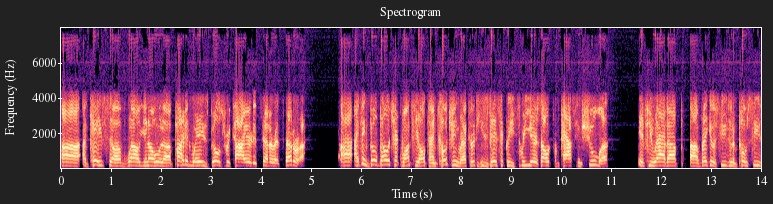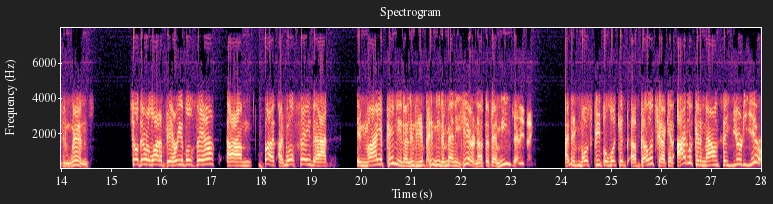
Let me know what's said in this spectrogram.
uh, a case of, well, you know, uh, parted ways, Bill's retired, et cetera, et cetera. Uh, I think Bill Belichick wants the all time coaching record. He's basically three years out from passing Shula if you add up uh, regular season and postseason wins. So there are a lot of variables there. Um, but I will say that, in my opinion, and in the opinion of many here, not that that means anything, I think most people look at uh, Belichick, and I look at him now and say year to year.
